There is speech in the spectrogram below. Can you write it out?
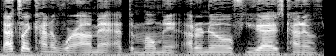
that's like kind of where i'm at at the moment. I don't know if you guys kind of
